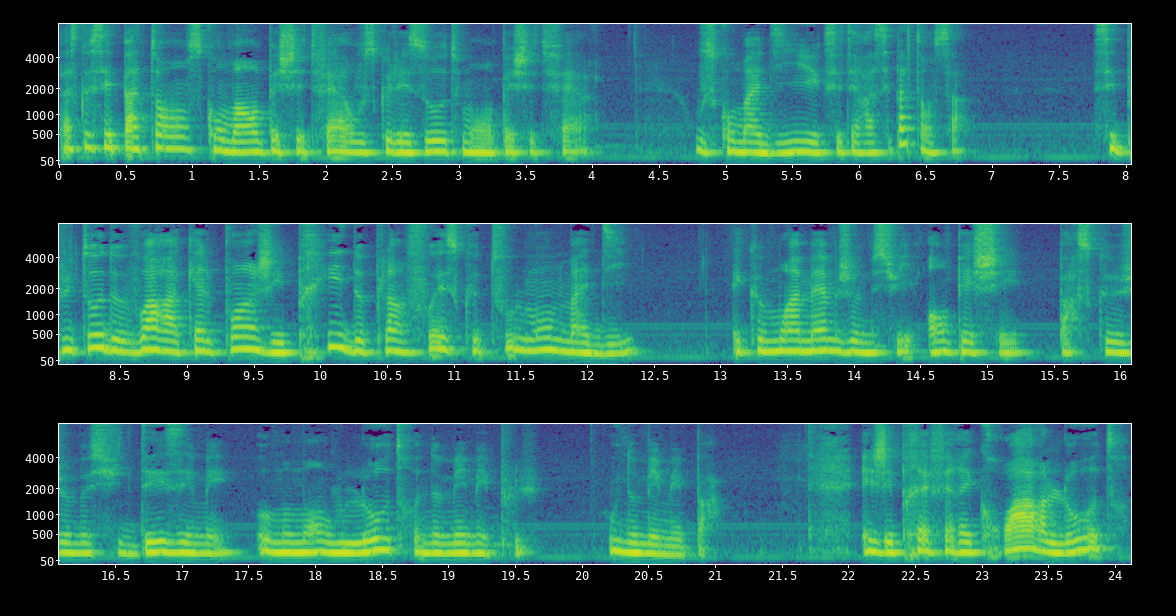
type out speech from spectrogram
Parce que c'est pas tant ce qu'on m'a empêché de faire ou ce que les autres m'ont empêché de faire ou ce qu'on m'a dit, etc. C'est pas tant ça. C'est plutôt de voir à quel point j'ai pris de plein fouet ce que tout le monde m'a dit et que moi-même je me suis empêchée parce que je me suis désaimée au moment où l'autre ne m'aimait plus ou ne m'aimait pas. Et j'ai préféré croire l'autre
